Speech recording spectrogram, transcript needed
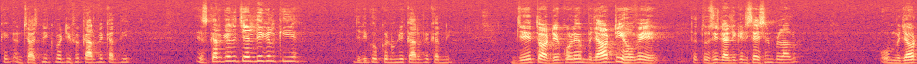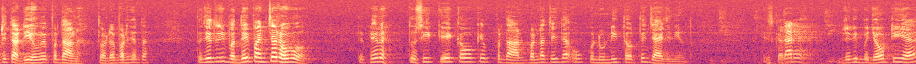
ਕਿ ਅਨੁਸ਼ਾਸਨੀ ਕਮੇਟੀ ਫਿਰ ਕਾਰਵਾਈ ਕਰਦੀ ਹੈ। ਇਸ ਕਰਕੇ ਇਹਦੇ ਚ ਲੀਗਲ ਕੀ ਹੈ? ਜਿਹੜੀ ਕੋਈ ਕਾਨੂੰਨੀ ਕਾਰਵਾਈ ਕਰਨੀ। ਜੇ ਤੁਹਾਡੇ ਕੋਲੇ ਮੈਜੋਰਟੀ ਹੋਵੇ, ਤੇ ਤੁਸੀਂ ਡੈਲੀਗੇਟ ਸੈਸ਼ਨ ਬੁਲਾ ਲਓ। ਉਹ ਮੈਜੋਰਟੀ ਤੁਹਾਡੀ ਹੋਵੇ, ਪ੍ਰਧਾਨ ਤੁਹਾਡਾ ਬਣ ਜਾਂਦਾ। ਤੇ ਜੇ ਤੁਸੀਂ ਬੰਦੇ ਹੀ ਪੰਚਰ ਹੋਵੋ ਤੇ ਫਿਰ ਤੁਸੀਂ ਕੀ ਕਹੋ ਕਿ ਪ੍ਰਧਾਨ ਬਣਨਾ ਚਾਹੀਦਾ ਉਹ ਕਾਨੂੰਨੀ ਤੌਰ ਤੇ ਜਾਇਜ਼ ਨਹੀਂ ਹੁੰਦਾ। ਇਸ ਕਰਕੇ ਜਿਹੜੀ ਮੈਜੋਰਟੀ ਹੈ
